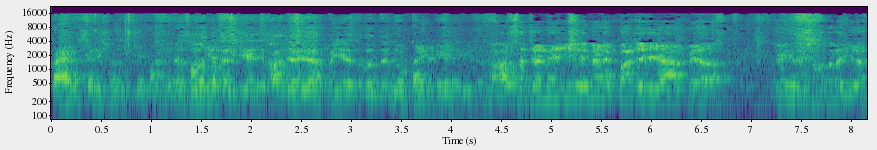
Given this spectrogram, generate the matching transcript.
ਪਹਿਲ ਸੇ ਰਿਸ਼ਵਤ ਲਿਖੇ ਪੰਜ ਰਿਸ਼ਵਤ ਲੱਗੀ ਹੈ ਜੀ 5000 ਰੁਪਏ ਇਸ ਬੰਦੇ ਨੇ। ਨੋਟਾਂ ਦੀ ਡਿਟੇਲ ਹੈਗੀ। ਆਹ ਸੱਜਣ ਨੇ ਜੀ ਇਹਨਾਂ ਨੇ 5000 ਰੁਪਇਆ ਜਿਹੜੀ ਰਿਸ਼ਵਤ ਲਈ ਆ।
